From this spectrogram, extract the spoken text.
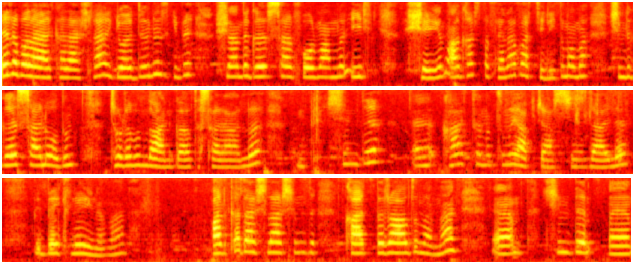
Merhabalar arkadaşlar. Gördüğünüz gibi şu anda Galatasaray formamla ilk şeyim. Arkadaşlar Fenerbahçeliydim ama şimdi Galatasaraylı oldum. Çorabım da aynı Galatasaraylı. Şimdi e, kart tanıtımı yapacağız sizlerle. Bir bekleyin hemen. Arkadaşlar şimdi kartları aldım hemen. E, şimdi e,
